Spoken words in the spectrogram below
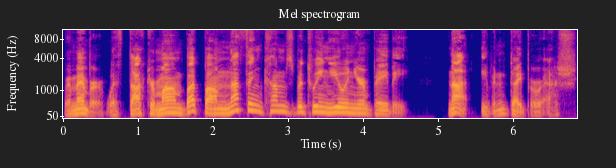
Remember, with Dr. Mom Butt Balm, nothing comes between you and your baby, not even diaper rash.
